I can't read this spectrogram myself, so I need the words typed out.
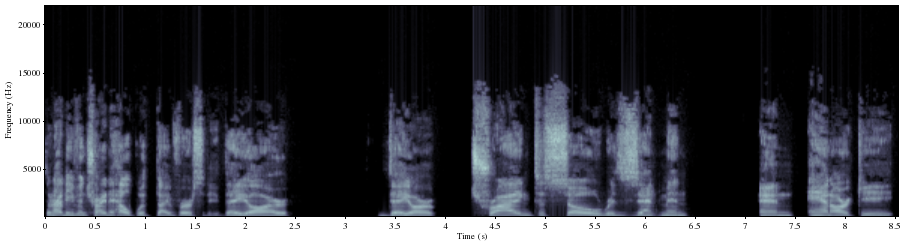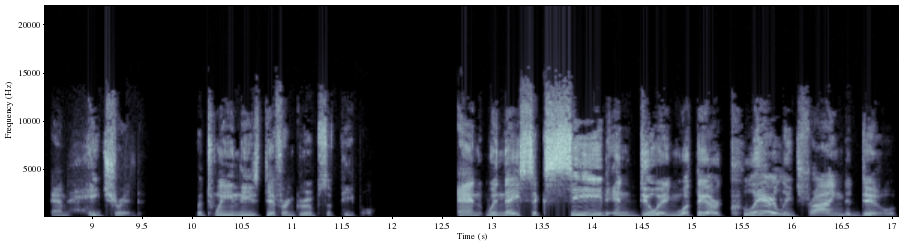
They're not even trying to help with diversity. They are, they are trying to sow resentment and anarchy and hatred between these different groups of people. And when they succeed in doing what they are clearly trying to do,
